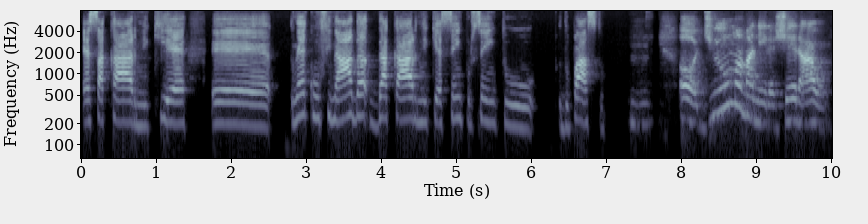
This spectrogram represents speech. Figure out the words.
essa carne que é, é né, confinada da carne que é 100% do pasto? Uhum. Oh, de uma maneira geral,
